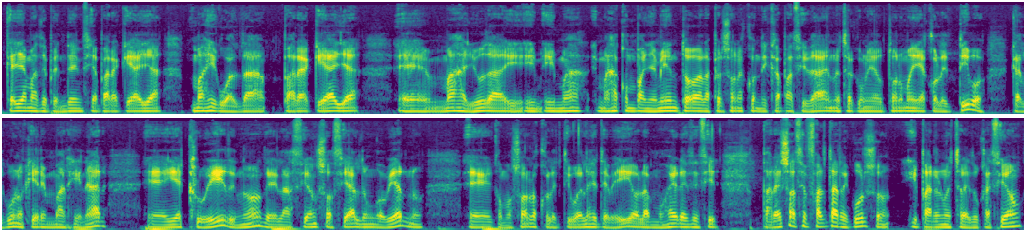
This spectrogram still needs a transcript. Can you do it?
que haya más dependencia, para que haya más igualdad, para que haya eh, más ayuda y, más, más acompañamiento a las personas con discapacidad en nuestra comunidad autónoma y a colectivos que algunos quieren marginar eh, y excluir ¿no? de la acción social de un gobierno. como son los colectivos LGTBI o las mujeres. Es decir, para eso hace falta recursos y para nuestra educación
